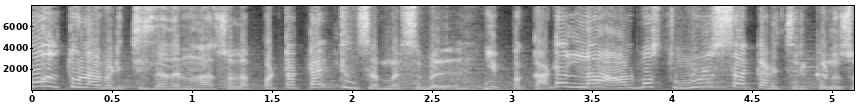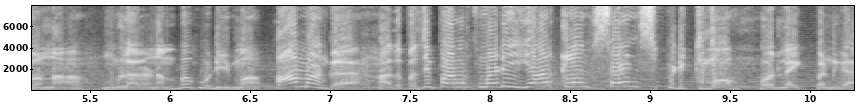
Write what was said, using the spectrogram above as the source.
தோல் தூளா வெடிச்சு சதுரனா சொல்லப்பட்ட டைட்டன் சப்மர்சிபிள் இப்ப கடல்ல ஆல்மோஸ்ட் முழுசா கிடைச்சிருக்குன்னு சொன்னா உங்களால நம்ப முடியுமா? ஆமாங்க அதை பத்தி பார்க்கறதுக்கு முன்னாடி யாருக்கெல்லாம் சயின்ஸ் பிடிக்குமோ ஒரு லைக் பண்ணுங்க.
